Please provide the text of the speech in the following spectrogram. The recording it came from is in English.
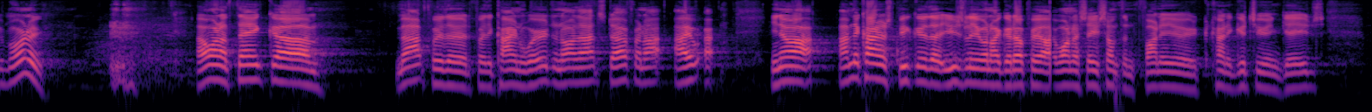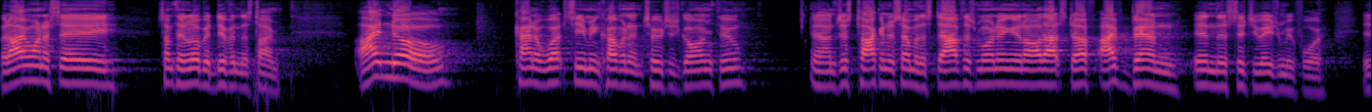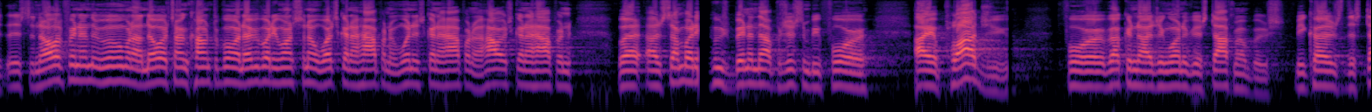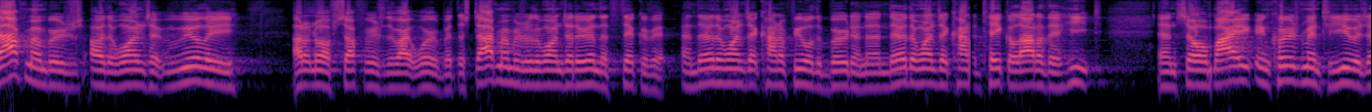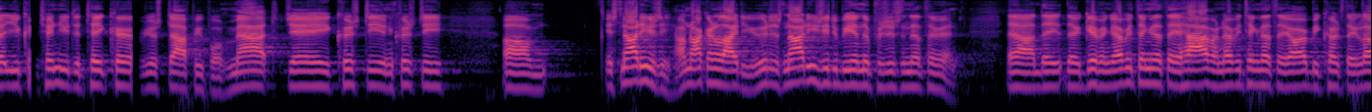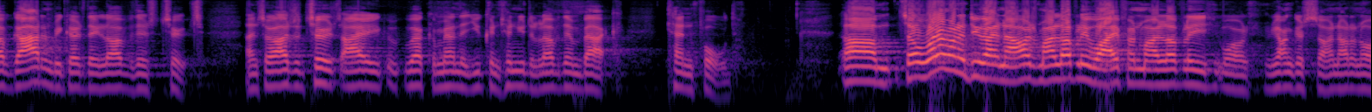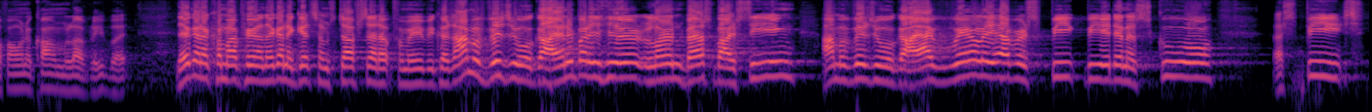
Good morning. I want to thank um, Matt for the for the kind words and all that stuff. And I, I, I you know, I, I'm the kind of speaker that usually when I get up here, I want to say something funny or kind of get you engaged. But I want to say something a little bit different this time. I know kind of what Simi Covenant Church is going through. And just talking to some of the staff this morning and all that stuff, I've been in this situation before. It's an elephant in the room, and I know it's uncomfortable, and everybody wants to know what's going to happen and when it's going to happen or how it's going to happen. But as somebody who's been in that position before, I applaud you for recognizing one of your staff members because the staff members are the ones that really, I don't know if suffer is the right word, but the staff members are the ones that are in the thick of it. And they're the ones that kind of feel the burden, and they're the ones that kind of take a lot of the heat and so, my encouragement to you is that you continue to take care of your staff people Matt, Jay, Christy, and Christy. Um, it's not easy. I'm not going to lie to you. It is not easy to be in the position that they're in. Uh, they, they're giving everything that they have and everything that they are because they love God and because they love this church. And so, as a church, I recommend that you continue to love them back tenfold. Um, so what I want to do right now is my lovely wife and my lovely, well, youngest son. I don't know if I want to call him lovely, but they're going to come up here and they're going to get some stuff set up for me because I'm a visual guy. Anybody here learn best by seeing? I'm a visual guy. I rarely ever speak, be it in a school, a speech,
